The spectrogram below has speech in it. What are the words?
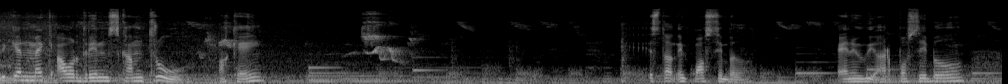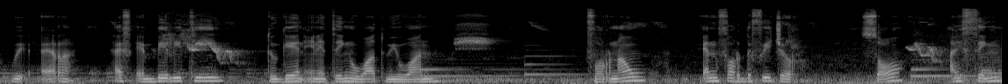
we can make our dreams come true okay it's not impossible. And we are possible. We are have ability to gain anything what we want. For now and for the future. So i think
